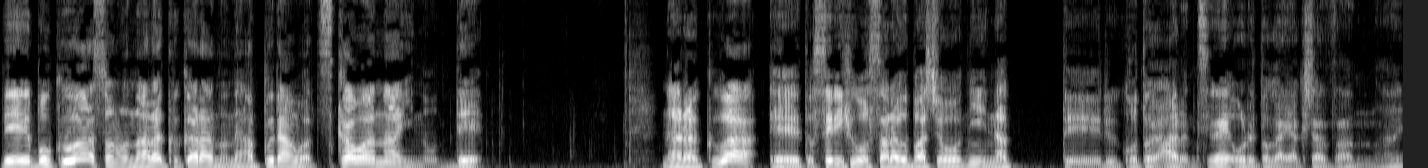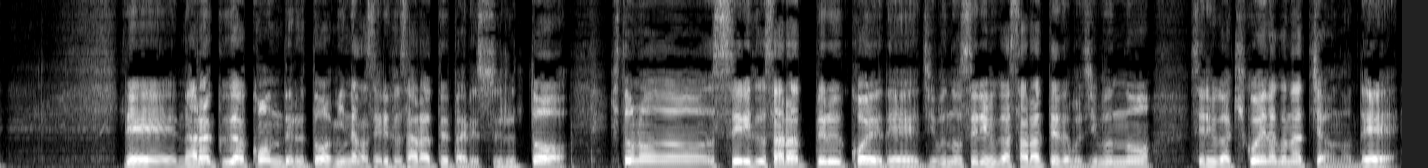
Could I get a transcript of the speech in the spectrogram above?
で、僕はその奈落からのね、アップダウンは使わないので、奈落は、えっ、ー、と、セリフをさらう場所になっていることがあるんですよね。俺とか役者さんがね。で、奈落が混んでると、みんながセリフさらってたりすると、人のセリフさらってる声で、自分のセリフがさらってても自分のセリフが聞こえなくなっちゃうので、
